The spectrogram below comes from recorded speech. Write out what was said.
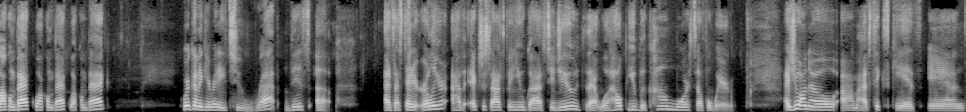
Welcome back, welcome back, welcome back. We're going to get ready to wrap this up. As I stated earlier, I have an exercise for you guys to do that will help you become more self aware. As you all know, um, I have six kids, and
